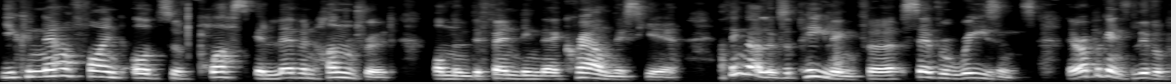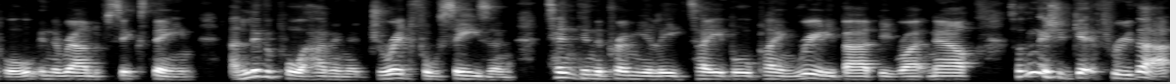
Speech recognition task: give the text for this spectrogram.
You can now find odds of plus 1100 on them defending their crown this year. I think that looks appealing for several reasons. They're up against Liverpool in the round of 16, and Liverpool are having a dreadful season, 10th in the Premier League table, playing really badly right now. So I think they should get through that.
